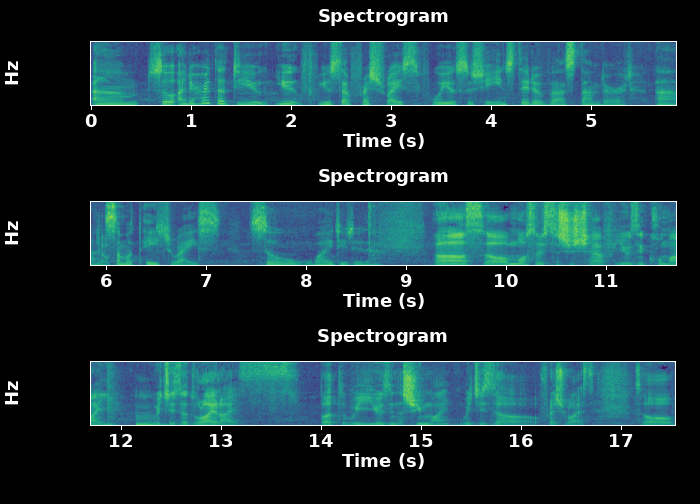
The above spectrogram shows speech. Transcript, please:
Um, so I heard that you you f- use the fresh rice for your sushi instead of a standard, uh, Yep. somewhat aged rice. So why do you do that? Uh, so mostly sushi chef using komai, Mm. which is a dry rice, but we using the shinmai, which is a fresh rice. So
